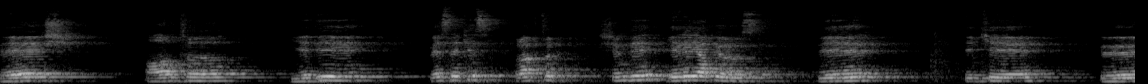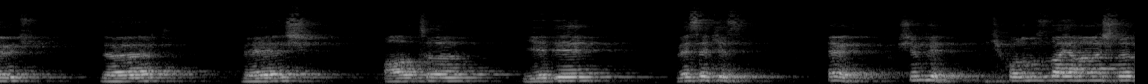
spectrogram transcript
5 6 7 ve 8 bıraktık. Şimdi geri yapıyoruz. 1 2 3 4 5 6 7 ve 8. Evet, şimdi iki kolumuzu da yana açtık.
